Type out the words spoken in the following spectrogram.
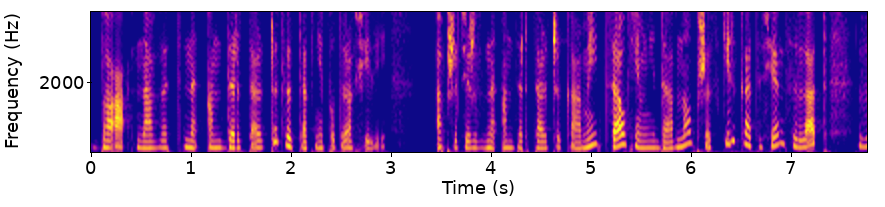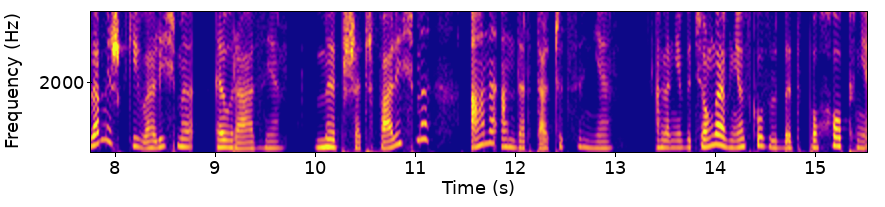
Ba, nawet neandertalczycy tak nie potrafili. A przecież z neandertalczykami całkiem niedawno przez kilka tysięcy lat zamieszkiwaliśmy Eurazję. My przetrwaliśmy, a neandertalczycy nie. Ale nie wyciąga wniosków zbyt pochopnie.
